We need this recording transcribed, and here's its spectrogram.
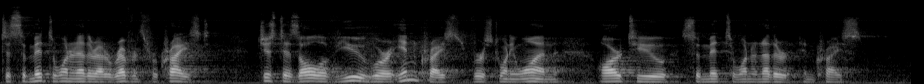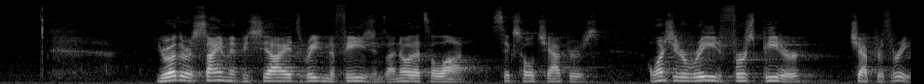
to submit to one another out of reverence for Christ, just as all of you who are in Christ, verse 21, are to submit to one another in Christ. Your other assignment besides reading Ephesians, I know that's a lot, six whole chapters. I want you to read 1 Peter chapter 3.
